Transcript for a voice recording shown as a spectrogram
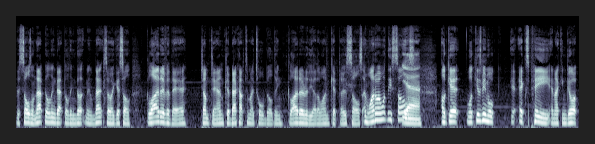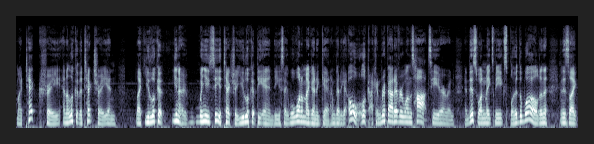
the souls on that building, that building, that building, that. So I guess I'll glide over there, jump down, go back up to my tall building, glide over to the other one, get those souls. And why do I want these souls? Yeah. I'll get well, it gives me more XP, and I can go up my tech tree, and I look at the tech tree, and like you look at, you know, when you see a texture, you look at the end, and you say, well, what am I going to get? I'm going to get, oh, look, I can rip out everyone's hearts here, and and this one makes me explode the world, and and it's like,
